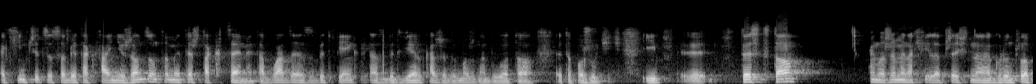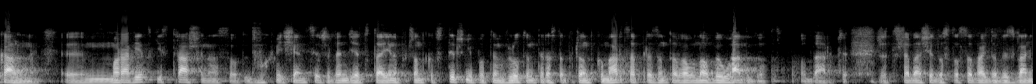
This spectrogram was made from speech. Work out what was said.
jak Chińczycy sobie tak fajnie rządzą, to my też tak chcemy. Ta władza jest zbyt piękna, zbyt wielka, żeby można było to, to porzucić. I y, to jest to, Możemy na chwilę przejść na grunt lokalny. Morawiecki straszy nas od dwóch miesięcy, że będzie tutaj na początku w styczniu, potem w lutym, teraz na początku marca prezentował nowy ład gospodarczy, że trzeba się dostosować do wyzwań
